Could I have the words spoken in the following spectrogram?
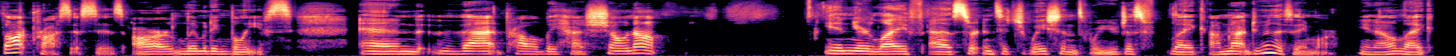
thought processes, our limiting beliefs. And that probably has shown up in your life as certain situations where you're just like, I'm not doing this anymore. You know, like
